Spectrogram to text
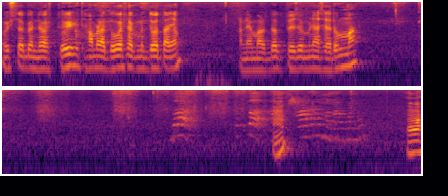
એમ વિસ્તારબેન ધોઈ હમણાં ધોવા શાક નથી ધોતા એમ. અને અમારા દક્ષ ભેજો મીણા છે રૂમમાં. હા.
